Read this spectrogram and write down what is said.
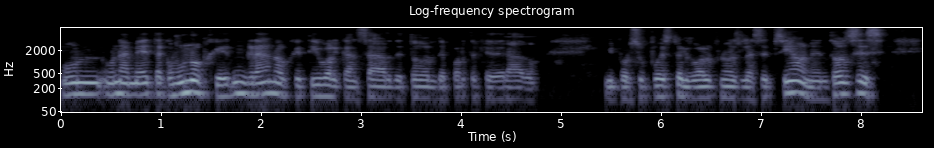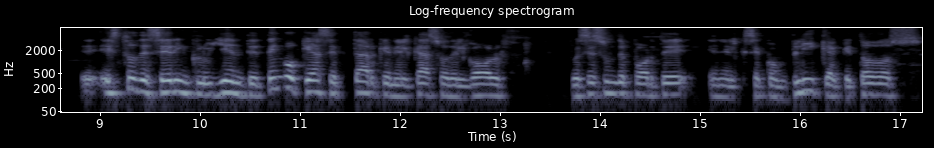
una meta, como un, un gran objetivo alcanzar de todo el deporte federado y por supuesto el golf no es la excepción. Entonces, eh, esto de ser incluyente, tengo que aceptar que en el caso del golf, pues es un deporte en el que se complica que todos,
